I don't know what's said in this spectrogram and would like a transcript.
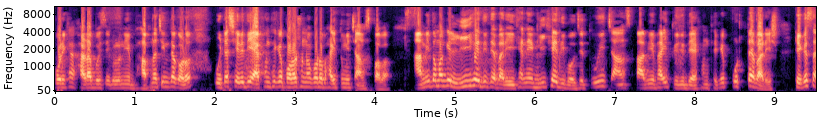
পরীক্ষা খারাপ হয়েছে, এগুলো নিয়ে ভাবনা চিন্তা করো, ওইটা ছেড়ে দিয়ে এখন থেকে পড়াশোনা করো, ভাই, তুমি চান্স পাবা। আমি তোমাকে লিখে দিতে পারি, এখানে লিখে দিব যে, তুই চান্স পাবি ভাই, তুই যদি এখন থেকে পড়তে পারিস। ঠিক আছে?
